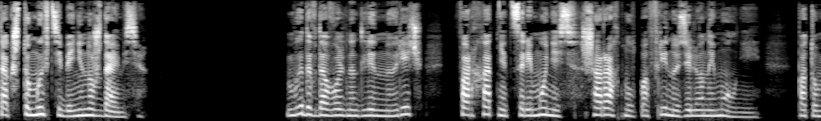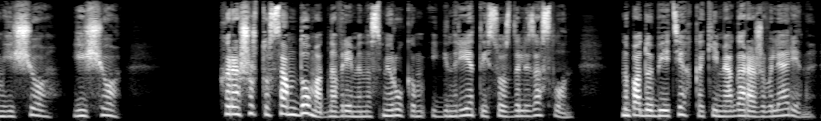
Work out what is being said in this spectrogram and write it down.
так что мы в тебе не нуждаемся». Выдав довольно длинную речь, Фархат, не церемонясь, шарахнул по Фрину зеленой молнией, потом еще, еще, Хорошо, что сам дом одновременно с Мируком и Генриеттой создали заслон, наподобие тех, какими огораживали арены.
